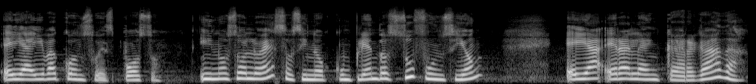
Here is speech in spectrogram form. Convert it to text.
ella iba con su esposo. Y no solo eso, sino cumpliendo su función, ella era la encargada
